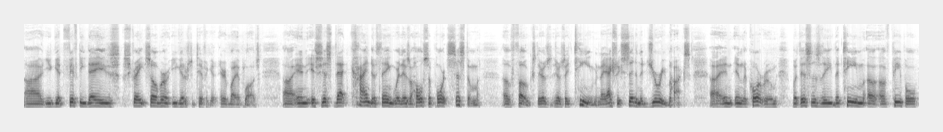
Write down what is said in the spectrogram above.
Uh, you get 50 days straight sober, you get a certificate. Everybody applauds. Uh, and it's just that kind of thing where there's a whole support system of folks. There's there's a team, and they actually sit in the jury box uh, in in the courtroom. But this is the the team of, of people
